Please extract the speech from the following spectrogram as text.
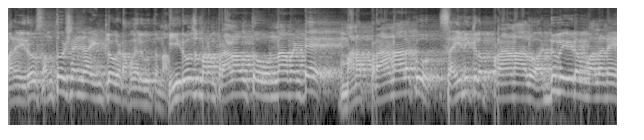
మనం ఈరోజు సంతోషంగా ఇంట్లో గడపగలుగుతున్నాం. ఈరోజు మనం ప్రాణాలతో ఉన్నామంటే మన ప్రాణాలకు సైనికుల ప్రాణాలు అడ్డు వేయడం వల్లనే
